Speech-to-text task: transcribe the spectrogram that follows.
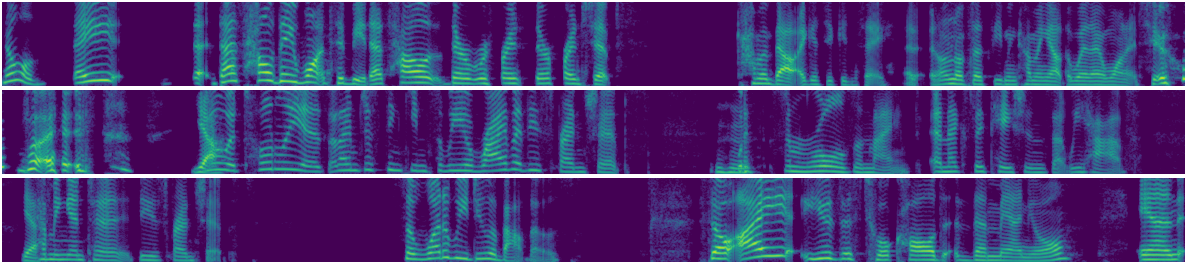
no they that, that's how they want to be. That's how their refri- their friendships come about i guess you can say. I, I don't know if that's even coming out the way that i want it to but yeah. No it totally is and i'm just thinking so we arrive at these friendships mm-hmm. with some rules in mind and expectations that we have yes. coming into these friendships so, what do we do about those? So, I use this tool called the manual. And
